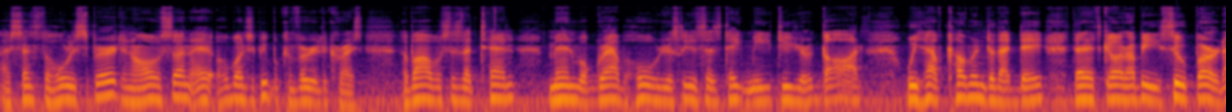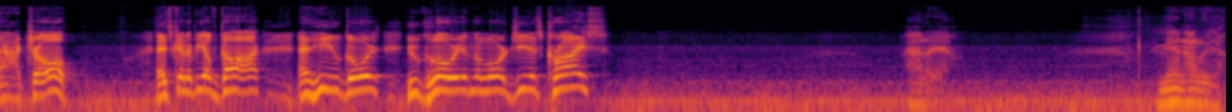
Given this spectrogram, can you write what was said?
I sensed the Holy Spirit, and all of a sudden, a whole bunch of people converted to Christ. The Bible says that ten men will grab hold of your sleeve and says, "Take me to your God." We have come into that day that it's gonna be supernatural. It's gonna be of God, and He who glories, you glory in the Lord Jesus Christ. Hallelujah. Amen. Hallelujah.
